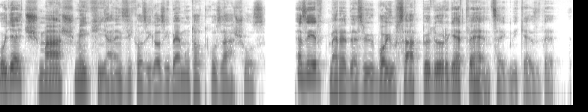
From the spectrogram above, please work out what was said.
hogy egy más még hiányzik az igazi bemutatkozáshoz, ezért meredező bajuszát pödörgetve hencegni kezdett.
